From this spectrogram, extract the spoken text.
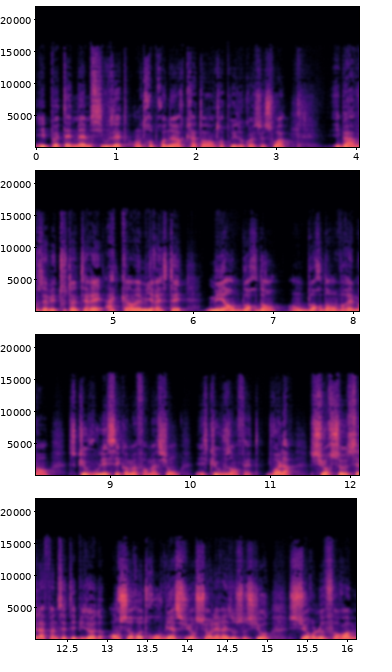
et peut-être même si vous êtes entrepreneur, créateur d'entreprise ou quoi que ce soit, eh ben vous avez tout intérêt à quand même y rester, mais en bordant, en bordant vraiment ce que vous laissez comme information et ce que vous en faites. Voilà. Sur ce, c'est la fin de cet épisode. On se retrouve bien sûr sur les réseaux sociaux, sur le forum,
